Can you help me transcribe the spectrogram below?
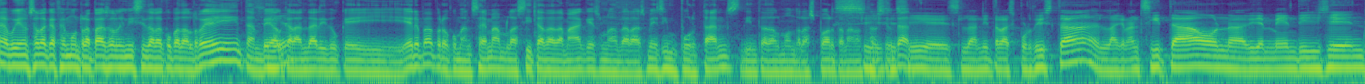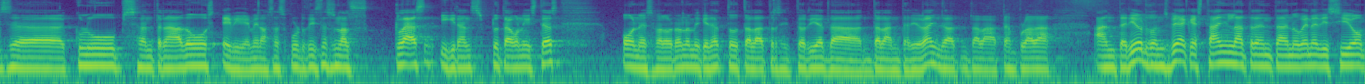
avui em sembla que fem un repàs a l'inici de la Copa del Rei, també sí. al calendari d'hoquei herba, però comencem amb la cita de demà, que és una de les més importants dintre del món de l'esport a la nostra sí, ciutat. Sí, sí, és la nit de l'esportista, la gran cita on, evidentment, dirigents, eh, clubs, entrenadors, evidentment, els esportistes són els clars i grans protagonistes on es valora una miqueta tota la trajectòria de, de l'anterior any, de la, de la temporada anterior. Doncs bé, aquest any la 39a edició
